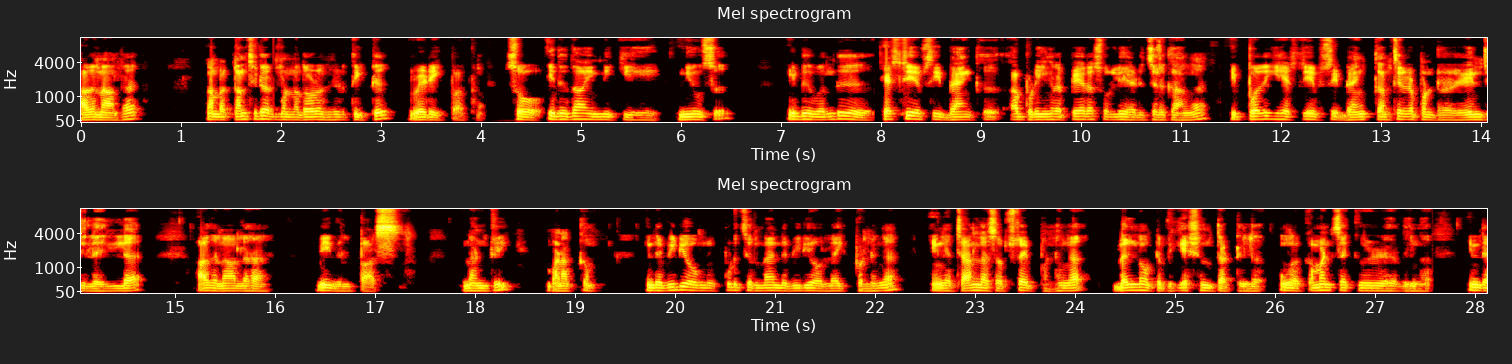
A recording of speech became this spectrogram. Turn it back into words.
அதனால் நம்ம கன்சிடர் பண்ணதோடு நிறுத்திக்கிட்டு வேடிக்கை பார்ப்போம். ஸோ இதுதான் இன்னைக்கு நியூஸு இது வந்து ஹெச்டிஎஃப்சி பேங்க் அப்படிங்கிற பேரை சொல்லி அடிச்சிருக்காங்க. இப்போதைக்கு ஹெச்டிஎஃப்சி பேங்க் கன்சிடர் பண்ணுற ரேஞ்சில் இல்லை. அதனால் வி வில் பாஸ் நன்றி வணக்கம். இந்த வீடியோ உங்களுக்கு பிடிச்சிருந்தா இந்த வீடியோவை லைக் பண்ணுங்கள் எங்கள் சேனலை சப்ஸ்கிரைப் பண்ணுங்கள் பெல் நோட்டிஃபிகேஷன் தட்டுங்க. உங்கள் கமெண்ட்ஸை கீழே இந்த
